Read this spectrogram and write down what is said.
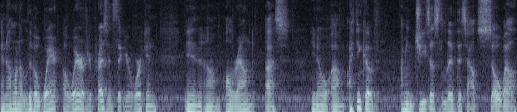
and I want to live aware aware of your presence that you're working in um, all around us. You know, um, I think of, I mean, Jesus lived this out so well.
